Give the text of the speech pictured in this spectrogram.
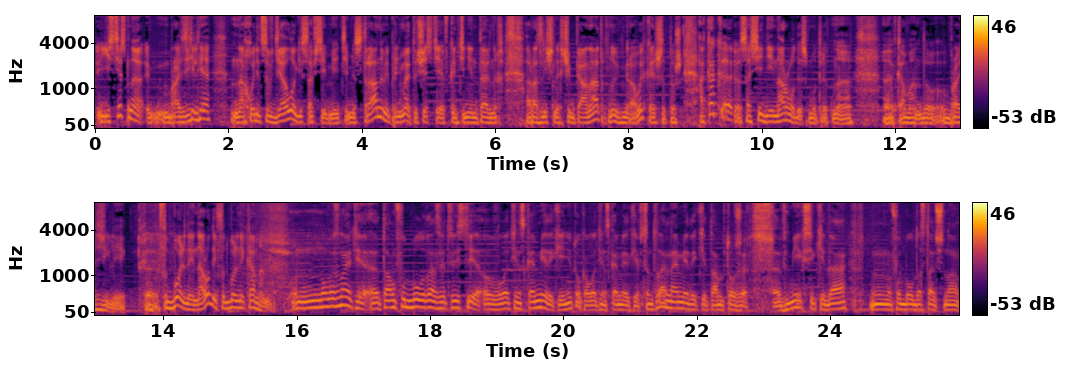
Естественно, Бразилия находится в диалоге со всеми этими странами, принимает участие в континентальных различных чемпионатах, ну и в мировых, конечно, тоже. А как э, соседние народы смотрят на э, команду Бразилии? Футбольные народы и футбольные команды. Ну, вы знаете, там футбол развит везде, в Латинской Америке, и не только в Латинской Америке, в Центральной Америке, там там тоже в Мексике, да, футбол достаточно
